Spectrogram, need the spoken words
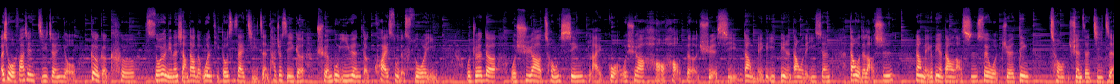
而且我发现急诊有。各个科，所有你能想到的问题都是在急诊，它就是一个全部医院的快速的缩影。我觉得我需要重新来过，我需要好好的学习，让每个医病人当我的医生，当我的老师，让每个病人当我老师。所以我决定从选择急诊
